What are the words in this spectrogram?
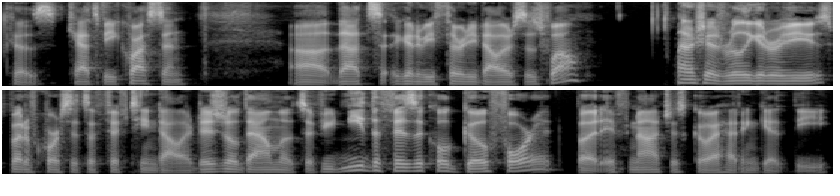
because cats be questing. Uh, that's going to be $30 as well. It actually has really good reviews, but of course it's a $15 digital download. So if you need the physical, go for it. But if not, just go ahead and get the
